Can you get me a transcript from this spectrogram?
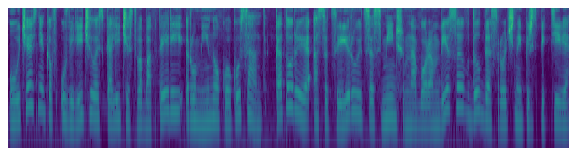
у участников увеличилось количество количество бактерий руминококусант, которые ассоциируются с меньшим набором веса в долгосрочной перспективе.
